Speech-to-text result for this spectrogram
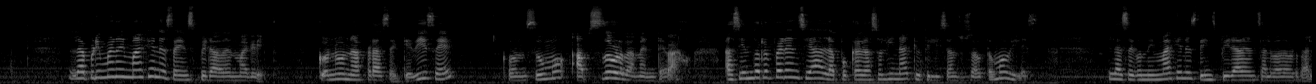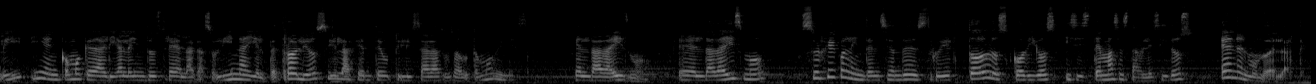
La primera imagen está inspirada en Magritte, con una frase que dice consumo absurdamente bajo, haciendo referencia a la poca gasolina que utilizan sus automóviles. La segunda imagen está inspirada en Salvador Dalí y en cómo quedaría la industria de la gasolina y el petróleo si la gente utilizara sus automóviles. El dadaísmo. El dadaísmo surge con la intención de destruir todos los códigos y sistemas establecidos en el mundo del arte.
